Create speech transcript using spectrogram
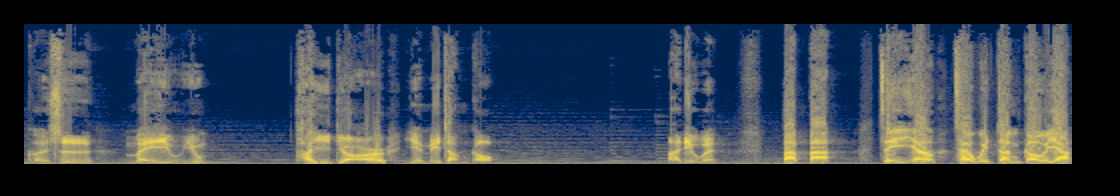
可是没有用，她一点儿也没长高。阿丽问：“爸爸，怎样才会长高呀？”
